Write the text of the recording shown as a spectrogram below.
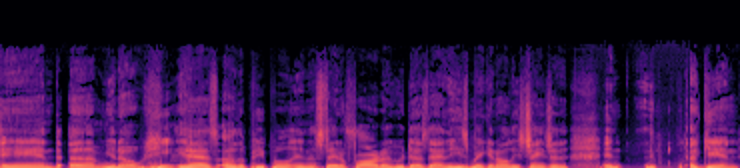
And um, you know he has other people in the state of Florida who does that, and he's making all these changes. And again,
